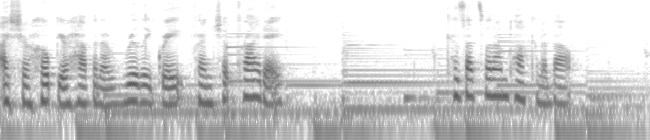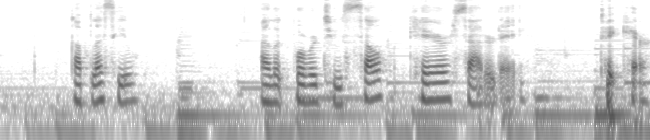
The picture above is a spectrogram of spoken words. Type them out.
I sure hope you're having a really great Friendship Friday. Because that's what I'm talking about. God bless you. I look forward to Self Care Saturday. Take care.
